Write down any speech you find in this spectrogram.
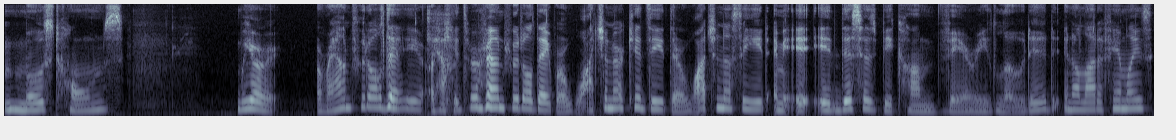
most homes, we are around food all day. Our Yeah. kids are around food all day. We're watching our kids eat. They're watching us eat. I mean, it, it, this has become very loaded in a lot of families.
